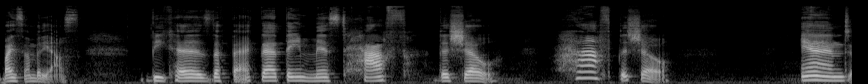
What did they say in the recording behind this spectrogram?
by somebody else. Because the fact that they missed half the show, half the show, and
